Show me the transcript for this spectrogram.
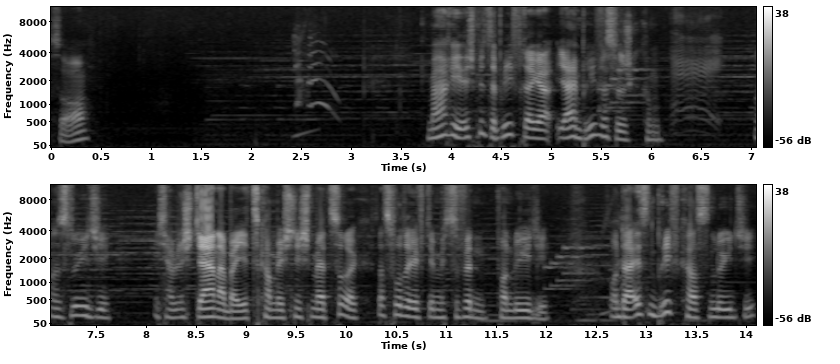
So. Mario, ich bin der Briefträger. Ja, ein Brief ist für dich gekommen. Und es ist Luigi. Ich habe den Stern, aber jetzt komme ich nicht mehr zurück. Das Foto hilft dir, mich zu finden. Von Luigi. Und da ist ein Briefkasten, Luigi.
